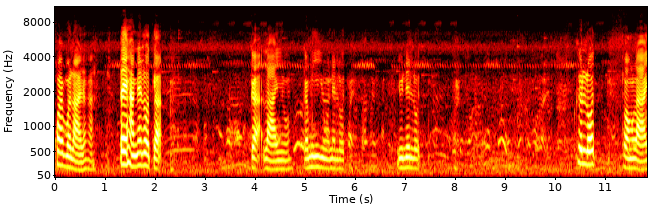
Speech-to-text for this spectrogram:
ควายบหลายนะคะ แต่หางในรถกะกะหลายอยู่ก็มีอยู่ในรถ อยู่ในรถ ขึ้นรถทองหลาย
